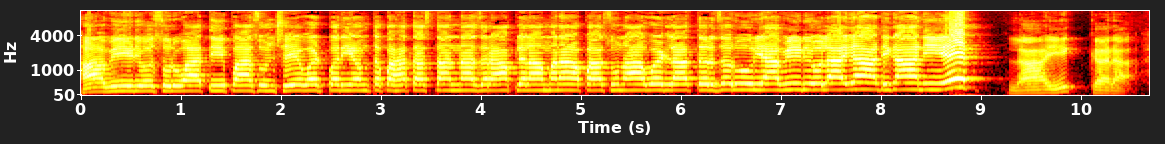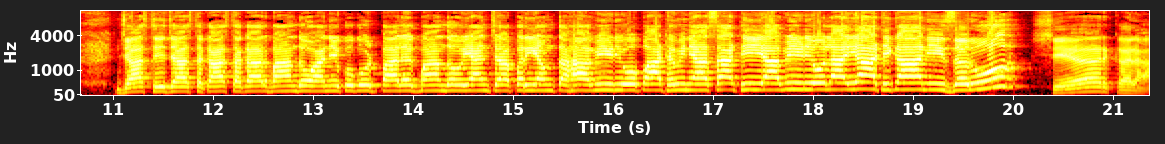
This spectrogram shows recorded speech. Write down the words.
हा व्हिडिओ सुरुवातीपासून शेवटपर्यंत पाहत असताना जर आपल्याला मनापासून आवडला तर जरूर या व्हिडिओला या ठिकाणी एक लाईक करा. जास्तीत जास्त कास्तकार बांधव आणि कुकुट पालक बांधव यांच्यापर्यंत हा व्हिडिओ पाठविण्यासाठी या व्हिडिओला या ठिकाणी जरूर शेअर करा.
